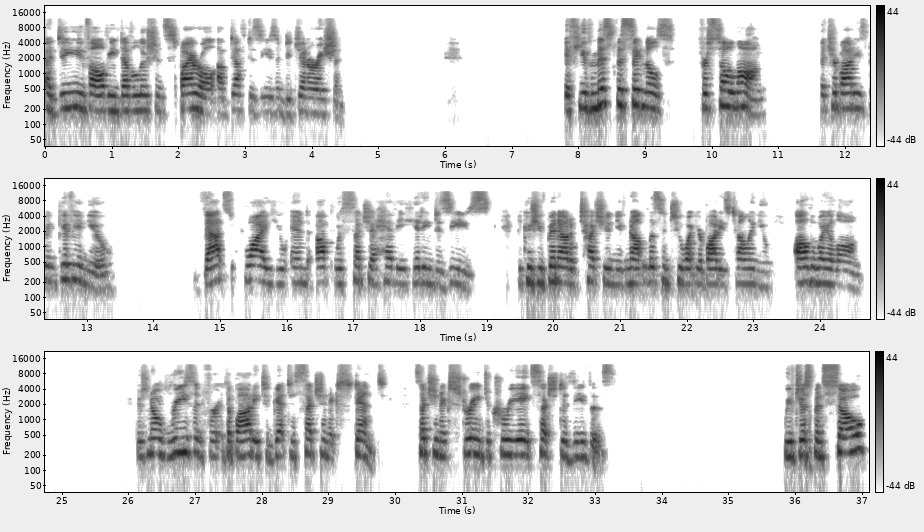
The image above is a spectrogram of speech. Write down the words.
a de-evolving devolution spiral of death, disease, and degeneration. If you've missed the signals for so long that your body's been giving you, that's why you end up with such a heavy hitting disease because you've been out of touch and you've not listened to what your body's telling you all the way along. There's no reason for the body to get to such an extent, such an extreme to create such diseases. We've just been so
